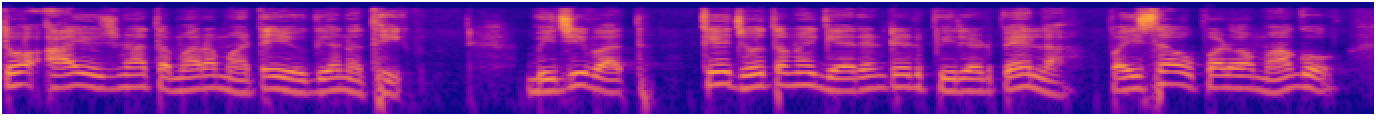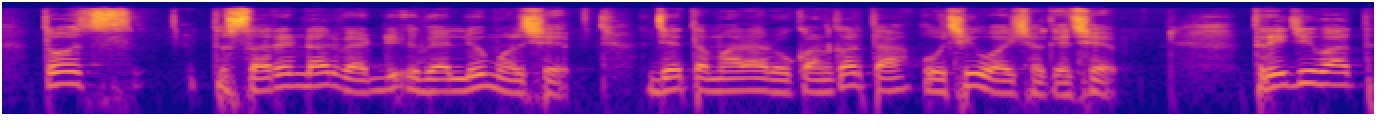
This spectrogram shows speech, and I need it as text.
તો આ યોજના તમારા માટે યોગ્ય નથી. બીજી વાત કે જો તમે ગેરંટેડ પીરિયડ પહેલાં પૈસા ઉપાડવા માગો, તો સરેન્ડર વેલ્યુ મળશે, જે તમારા રોકાણ કરતાં ઓછી હોઈ શકે છે. ત્રીજી વાત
